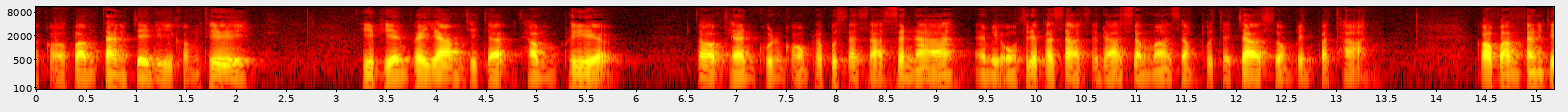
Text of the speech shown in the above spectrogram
ก็ขอความตั้งใจดีของเธอ ที่เพียรพยายามที่จะทำเพื่อตอบแทนคุณของพระพุทธศาสนาให้มีองค์เสด็จพระศาสดาสัมมาสัมพุทธเจ้าทรงเป็นประธาน ขอความตั้งเจ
